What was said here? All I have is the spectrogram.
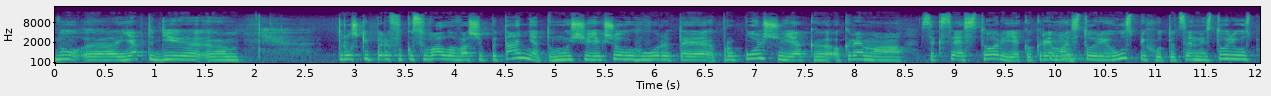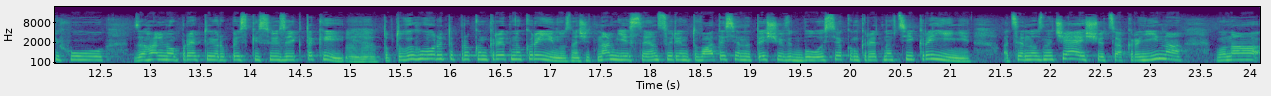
Ну, е, я б тоді е, трошки перефокусувала ваше питання, тому що якщо ви говорите про Польщу як е, окрема success story, як окрема історія успіху, то це не історія успіху загального проекту Європейський Союз як такий. Тобто ви говорите про конкретну країну, значить, нам є сенс орієнтуватися на те, що відбулося конкретно в цій країні. А це не означає, що ця країна вона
